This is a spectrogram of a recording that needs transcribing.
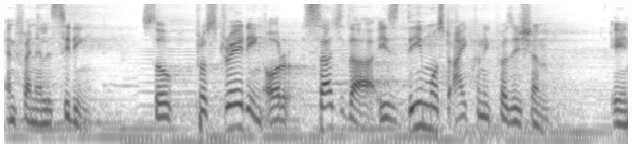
and finally sitting. So prostrating or sajda is the most iconic position in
